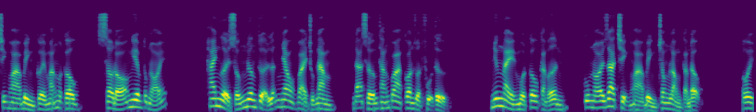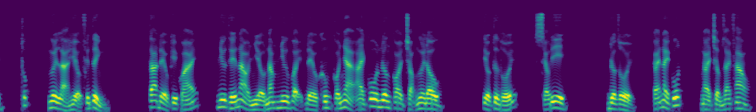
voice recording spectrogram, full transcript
Trịnh hòa bình cười mắng một câu, sau đó nghiêm túc nói. Hai người sống nương tựa lẫn nhau vài chục năm, đã sớm thắng qua con ruột phụ tử. Nhưng này một câu cảm ơn, cũng nói ra trịnh hòa bình trong lòng cảm động. Ôi, thúc, ngươi là hiệu phía tỉnh ta đều kỳ quái, như thế nào nhiều năm như vậy đều không có nhà ai cô nương coi trọng ngươi đâu. Tiểu t ử thối, xéo đi. Được rồi, cái này cút, ngài trầm dai phao.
